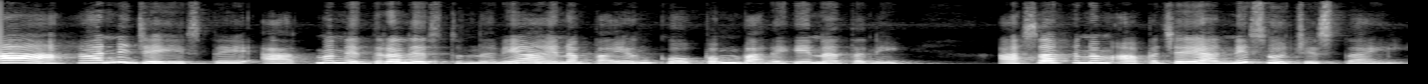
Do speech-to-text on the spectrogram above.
ఆ అహాన్ని జయిస్తే ఆత్మ నిద్రలేస్తుందని ఆయన భయం కోపం బలహీనతని అసహనం అపజయాన్ని సూచిస్తాయి.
